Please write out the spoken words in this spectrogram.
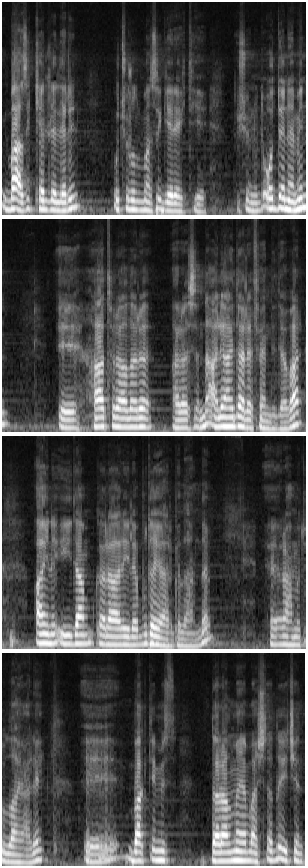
bazı kellelerin uçurulması gerektiği düşünüldü. O dönemin e, hatıraları arasında Ali Haydar Efendi de var. Aynı idam kararıyla bu da yargılandı. E, rahmetullahi aleyh. E, vaktimiz daralmaya başladığı için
